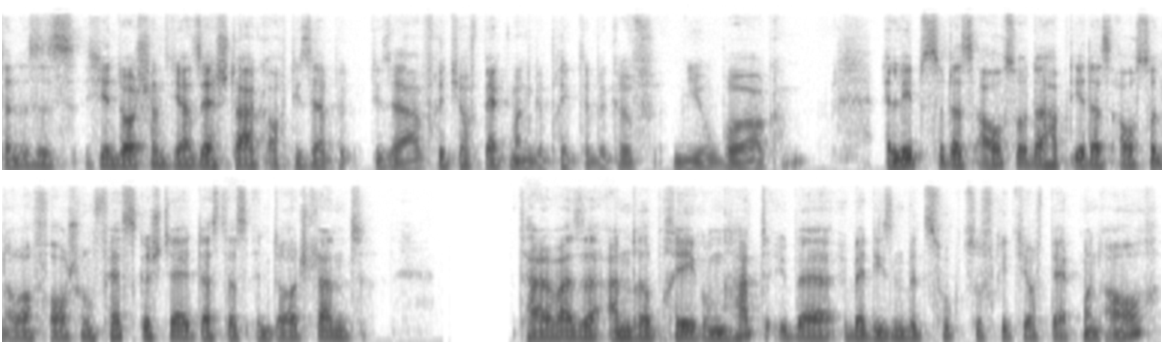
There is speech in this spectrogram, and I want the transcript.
dann ist es hier in Deutschland ja sehr stark auch dieser, dieser Friedhof Bergmann geprägte Begriff New Work. Erlebst du das auch so oder habt ihr das auch so in eurer Forschung festgestellt, dass das in Deutschland teilweise andere Prägungen hat über, über diesen Bezug zu Friedhof Bergmann auch?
